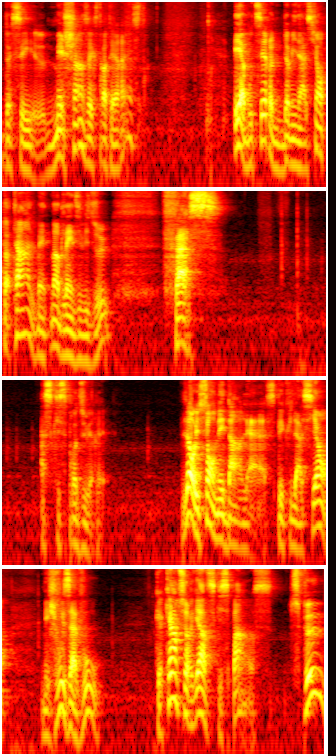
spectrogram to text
de ces euh, méchants extraterrestres, et aboutir à une domination totale maintenant de l'individu face à ce qui se produirait. Là, ici, on est dans la spéculation, mais je vous avoue que quand tu regardes ce qui se passe, tu peux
